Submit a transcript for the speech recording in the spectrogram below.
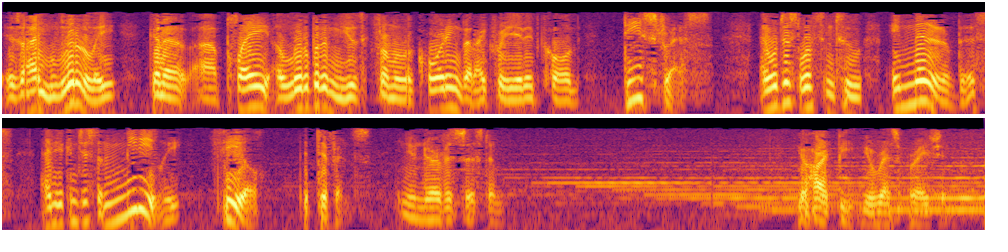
is I'm literally going to uh, play a little bit of music from a recording that I created called De-Stress, and we'll just listen to a minute of this, and you can just immediately feel the difference in your nervous system, your heartbeat, your respiration.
